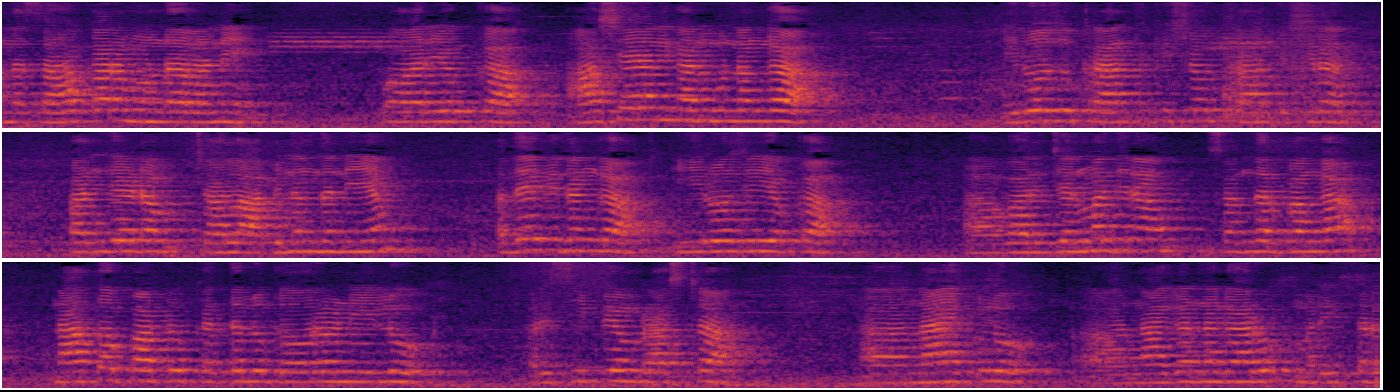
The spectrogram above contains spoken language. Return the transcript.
మన సహకారం ఉండాలని వారి యొక్క ఆశయానికి అనుగుణంగా ఈరోజు క్రాంతి కిషోర్ క్రాంతి కిరణ్ పనిచేయడం చాలా అభినందనీయం. అదేవిధంగా ఈరోజు ఈ యొక్క వారి జన్మదినం సందర్భంగా నాతో పాటు పెద్దలు గౌరవనీయులు మరి సిపిఎం రాష్ట్ర నాయకులు నాగన్న గారు మరి ఇతర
